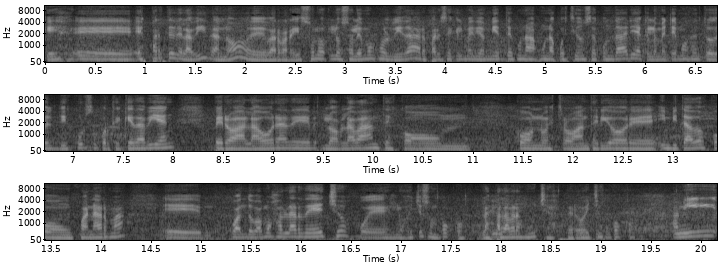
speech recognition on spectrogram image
eh, es, parte de la vida, ¿no, eh, Bárbara? Y eso lo, solemos olvidar. Parece que el medio ambiente es una, cuestión secundaria, que lo metemos dentro del discurso porque queda bien, pero a la hora de, lo hablaba antes con, con nuestro anterior invitado, con Juan Arma, cuando vamos a hablar de hechos, pues los hechos son pocos, las palabras muchas, pero hechos pocos. A mí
